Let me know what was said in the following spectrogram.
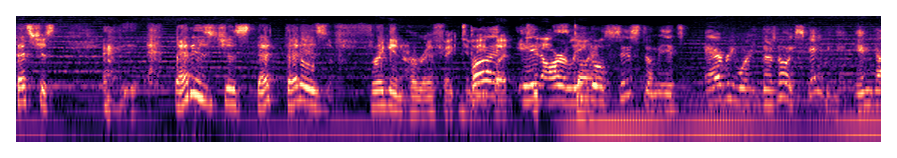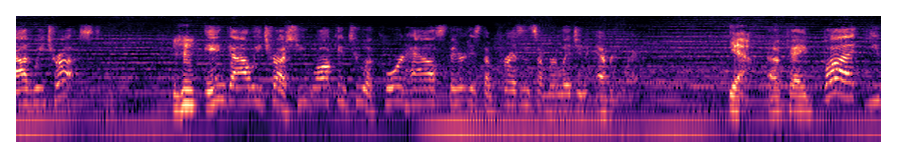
that's just that is just that that is friggin' horrific to but me. But in our legal system, it's everywhere. There's no escaping it. In God we trust. Mhm. In God we trust. You walk into a courthouse, there is the presence of religion everywhere. yeah, Okay, but you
